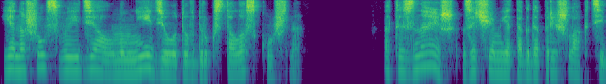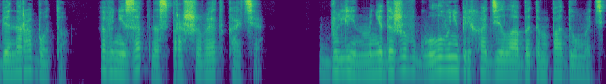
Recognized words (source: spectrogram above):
Я нашел свой идеал, но мне, идиоту, вдруг стало скучно. «А ты знаешь, зачем я тогда пришла к тебе на работу?» — внезапно спрашивает Катя. «Блин, мне даже в голову не приходило об этом подумать.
